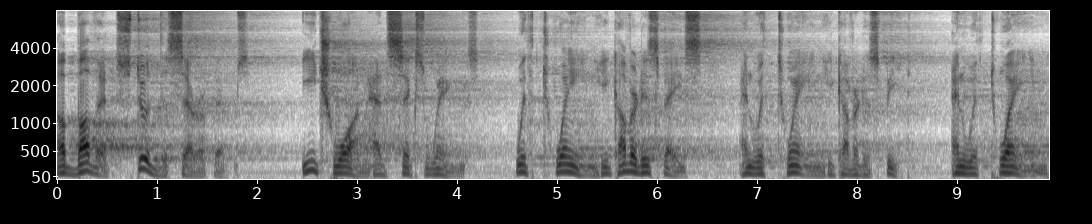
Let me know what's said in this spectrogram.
Above it stood the seraphims. Each one had six wings. With twain he covered his face, and with twain he covered his feet, and with twain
